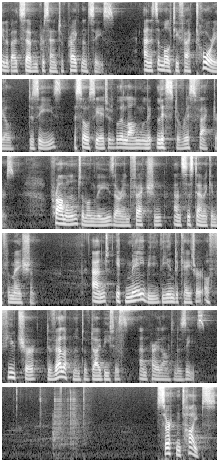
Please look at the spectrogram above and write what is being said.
in about 7% of pregnancies and it's a multifactorial disease associated with a long li list of risk factors. Prominent among these are infection and systemic inflammation. And it may be the indicator of future development of diabetes and periodontal disease. Certain types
